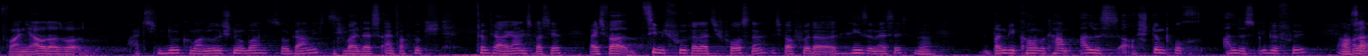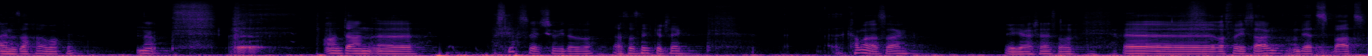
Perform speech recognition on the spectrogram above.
vor ein Jahr oder so hatte ich 0,0 Schnurrbart, so gar nichts, weil da ist einfach wirklich fünf Jahre gar nichts passiert. Weil ich war ziemlich früh relativ groß, ne? Ich war früher da riesemäßig. Ja. Bei mir kam, kam alles, auch Stimmbruch, alles übel früh. Außer dann- eine Sache, aber okay. Na, äh, und dann, äh, was machst du jetzt schon wieder so? Hast du das nicht gecheckt? Kann man das sagen? Egal, scheiß drauf. Äh, was soll ich sagen? Und jetzt Bart.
